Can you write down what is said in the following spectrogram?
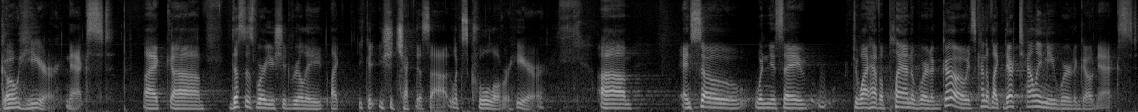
go here next. Like, uh, this is where you should really, like, you, could, you should check this out. It looks cool over here. Um, and so when you say, do I have a plan of where to go? It's kind of like they're telling me where to go next.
